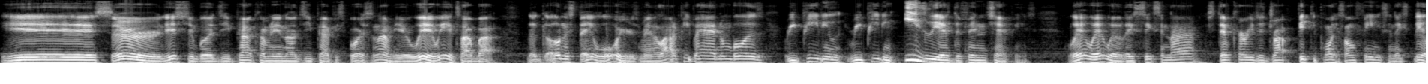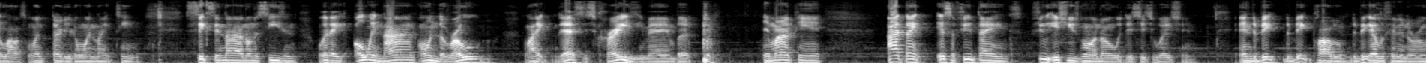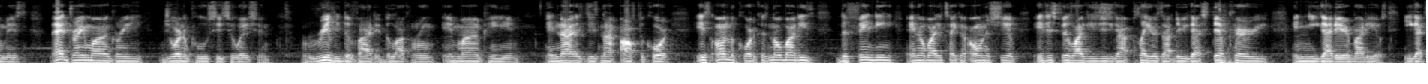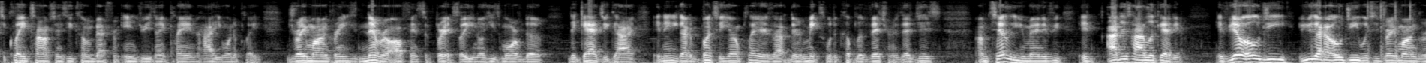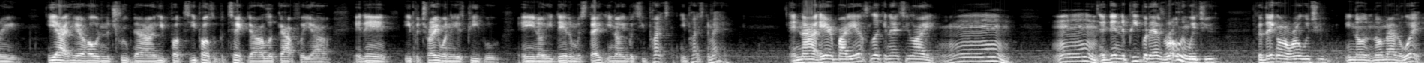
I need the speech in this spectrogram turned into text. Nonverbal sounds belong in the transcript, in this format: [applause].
Yes, sir. This your boy G Pap coming in on G Pappy Sports, and I'm here with it. We here talk about the Golden State Warriors, man. A lot of people had them boys repeating, repeating easily as defending champions. Well, well, well. They six and nine. Steph Curry just dropped 50 points on Phoenix, and they still lost 130 to 119. Six and nine on the season. Were they 0 and nine on the road? Like that's just crazy, man. But [clears throat] in my opinion, I think it's a few things, few issues going on with this situation. And the big the big problem, the big elephant in the room is that Draymond Green, Jordan Poole situation really divided the locker room, in my opinion. And not it's just not off the court. It's on the court because nobody's defending, ain't nobody taking ownership. It just feel like you just got players out there. You got Steph Curry and you got everybody else. You got your Klay Thompsons. He coming back from injuries, ain't playing how he want to play. Draymond Green, he's never an offensive threat, so you know he's more of the the gadget guy. And then you got a bunch of young players out there mixed with a couple of veterans that just, I'm telling you, man, if you, it, I just how I look at it. If your OG, if you got an OG, which is Draymond Green, he out here holding the troop down. He he supposed to protect y'all, look out for y'all, and then he betrayed one of his people, and you know he did a mistake, you know, but you punched, you punched the man, and now everybody else looking at you like, mm, mm, and then the people that's rolling with you, cause they gonna roll with you, you know, no matter what,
